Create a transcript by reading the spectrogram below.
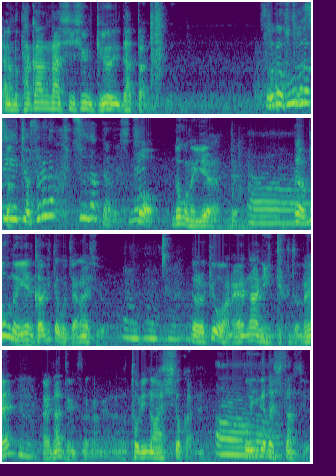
あの多感な思春期だったんですよそそれは普通だったそれが普通だったわけですね。そう。どこの家だって。だから僕の家に限ったことじゃないですよ。うんうんうんだから今日はね何って言うとねうん。あれなんて言うんですかね鳥の足とかねこういう言い方してたんですよ。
